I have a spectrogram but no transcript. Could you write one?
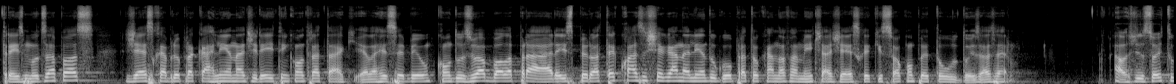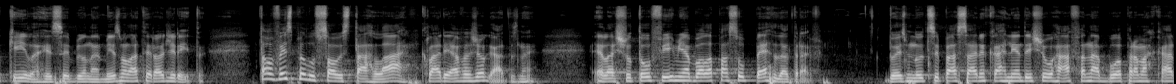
Três minutos após, Jéssica abriu para Carlinha na direita em contra-ataque. Ela recebeu, conduziu a bola para a área e esperou até quase chegar na linha do gol para tocar novamente a Jéssica, que só completou o 2 a 0. Aos 18, Keila recebeu na mesma lateral direita. Talvez pelo sol estar lá, clareava as jogadas, né? Ela chutou firme e a bola passou perto da trave. Dois minutos se passaram e Carlinha deixou o Rafa na boa para marcar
